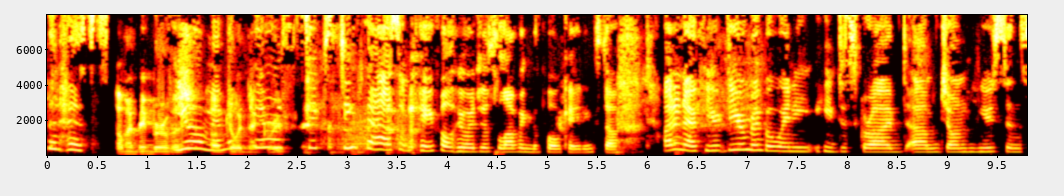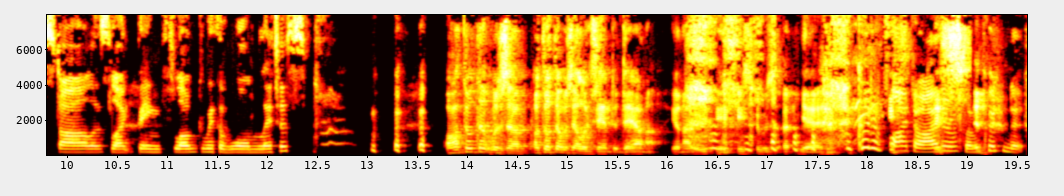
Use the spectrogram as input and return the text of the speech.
that has I'm a member of it. you I've remember joined that there group. are sixty thousand people who are just loving the Paul Keating stuff. I don't know if you do. You remember when he he described um, John Hewson's style as like being flogged with a warm lettuce? Oh, I thought that was um, I thought that was Alexander Downer. You know, he, he, he was uh, yeah. Could apply to either of them, couldn't it?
